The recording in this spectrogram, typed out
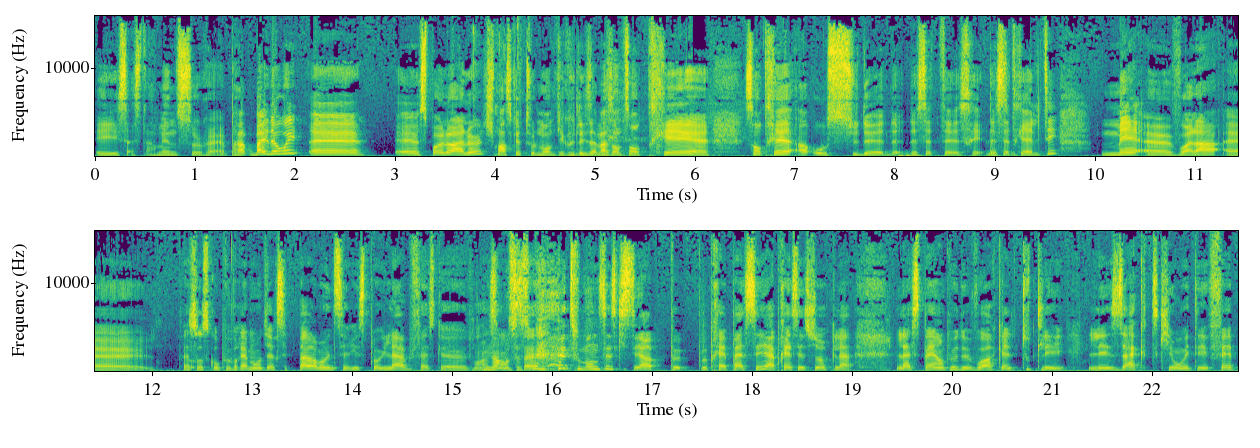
Et ça se termine sur... euh, by the way, euh, euh, spoiler alert, je pense que tout le monde qui écoute les Amazones sont très euh, sont très au-dessus de, de, de cette de cette réalité. Mais euh, voilà, toute façon, ce qu'on peut vraiment dire, c'est pas vraiment une série spoilable parce que Non, sens, tout le monde sait ce qui s'est à peu, peu près passé. Après, c'est sûr que la- l'aspect un peu de voir quels toutes les les actes qui ont été faits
